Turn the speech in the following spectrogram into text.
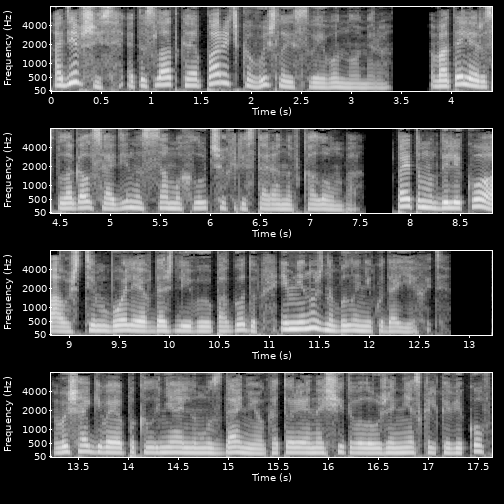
Одевшись, эта сладкая парочка вышла из своего номера. В отеле располагался один из самых лучших ресторанов Коломбо. Поэтому далеко, а уж тем более в дождливую погоду, им не нужно было никуда ехать. Вышагивая по колониальному зданию, которое насчитывало уже несколько веков,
